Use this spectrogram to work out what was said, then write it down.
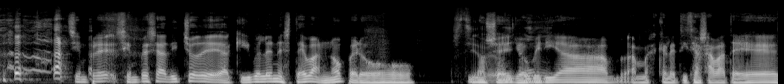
Siempre, siempre se ha dicho de aquí Belén Esteban, ¿no? Pero Hostia, no sé, yo diría es que Leticia Sabater.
